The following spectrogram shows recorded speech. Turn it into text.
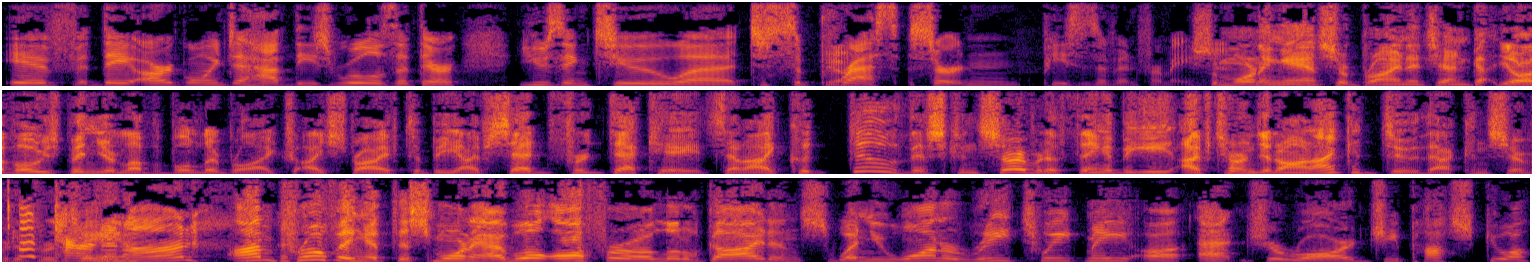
if they are going to have these rules that they're using to uh, to suppress certain pieces of information. Good morning, answer, Brian and Jen. You know, I've always been your lovable liberal. I, I strive to be. I've said for decades that I could do this conservative thing. It'd be, I've turned it on. I could do that conservative routine. turn it on. I'm proving it this morning. I will offer a little guidance when you want to retweet me uh, at Gerard G. Pasqua.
